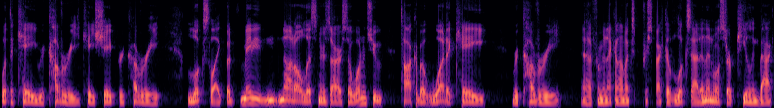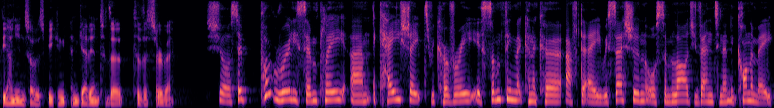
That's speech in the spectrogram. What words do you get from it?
what the K recovery, K shaped recovery looks like, but maybe not all listeners are. So why don't you talk about what a K recovery uh, from an economics perspective looks at, and then we'll start peeling back the onion, so to speak, and, and get into the to the survey. Sure. So, put really simply, um, a K shaped recovery is something that can occur after a recession or some large event in an economy.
